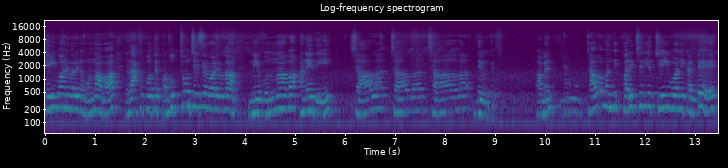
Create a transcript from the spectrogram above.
చేయవాని వలన ఉన్నావా? లేకపోతే ప్రభుత్వం చేసేవాడివిగా నీవు ఉన్నావా అనేది చాలా చాలా చాలా దేవుని తెలుసు. ఆమెన్ చాలా మంది పరిచర్య చేయువాని కంటే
